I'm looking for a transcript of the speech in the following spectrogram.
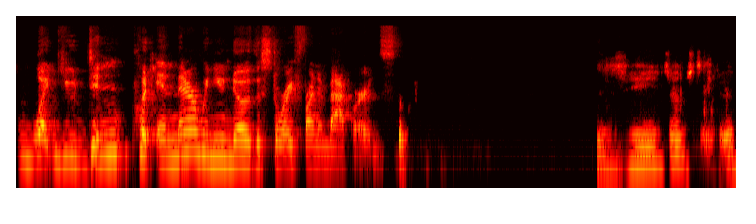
what you didn't put in there when you know the story front and backwards He jumps David.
